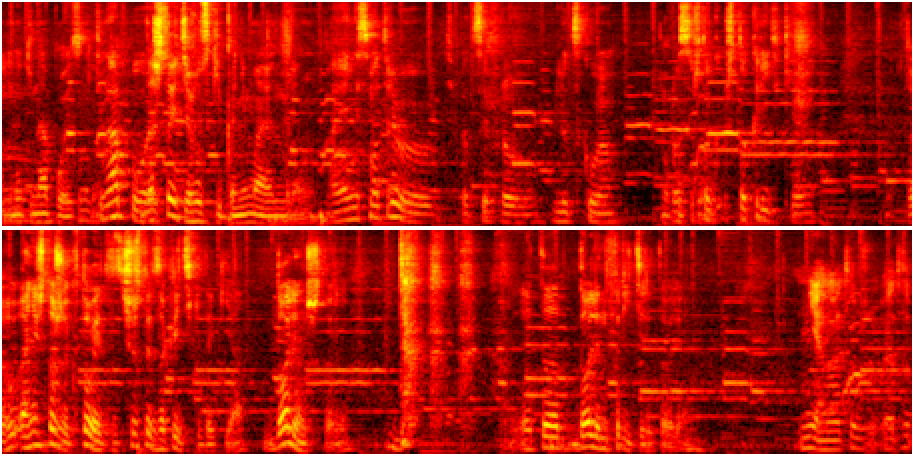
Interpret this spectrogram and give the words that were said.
Или на Кинопоиске? На Кинопоиске. Да что эти русские понимают, блин? А я не смотрю, типа, цифру людскую. Ну, Просто что, что критики. Они что же, кто это? Что, что это за критики такие, а? Долин, что ли? Это Долин фри территория. Не, ну это уже, это,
